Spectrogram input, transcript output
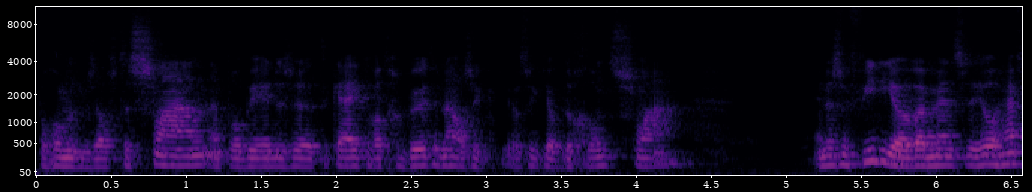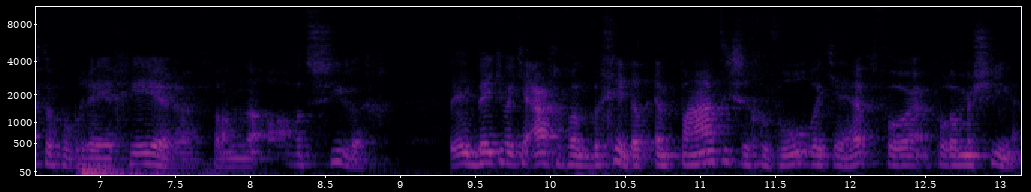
begonnen ze hem zelfs te slaan en probeerden ze te kijken wat gebeurt er nou als ik, als ik je op de grond sla. En dat is een video waar mensen heel heftig op reageren van, oh wat zielig. Een beetje wat je aangaf van het begin, dat empathische gevoel wat je hebt voor, voor een machine.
